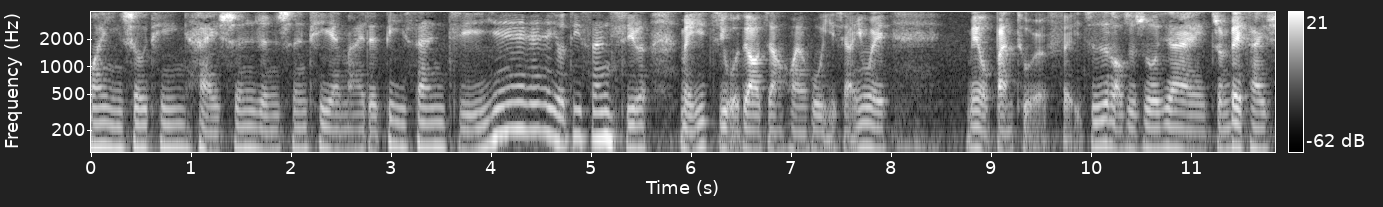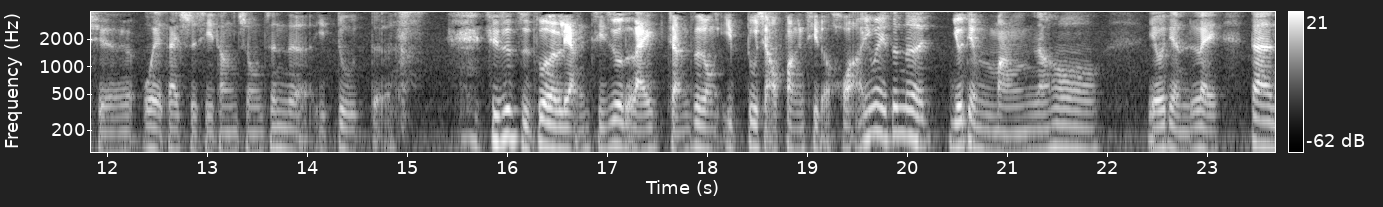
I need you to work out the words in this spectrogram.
欢迎收听《海参人生 TMI》的第三集耶！有第三集了，每一集我都要这样欢呼一下，因为没有半途而废。其实老实说，现在准备开学，我也在实习当中，真的，一度的，其实只做了两集就来讲这种一度想要放弃的话，因为真的有点忙，然后有点累，但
